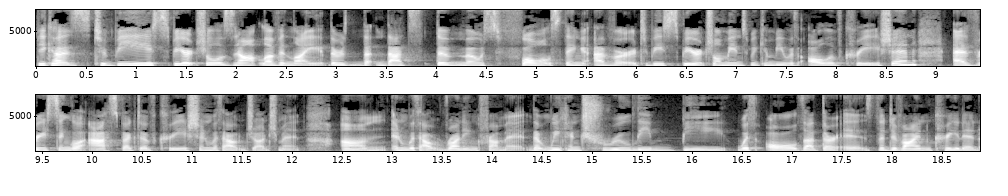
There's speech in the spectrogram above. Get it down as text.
Because to be spiritual is not love and light. There's th- that's the most false thing ever. To be spiritual means we can be with all of creation, every single aspect of creation without judgment um, and without running from it. That we can truly be with all that there is. The divine created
